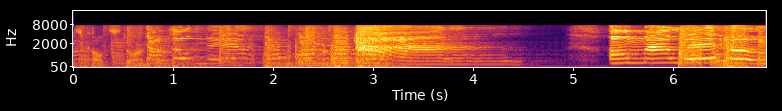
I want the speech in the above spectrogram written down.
is called Storms Over. on my way.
